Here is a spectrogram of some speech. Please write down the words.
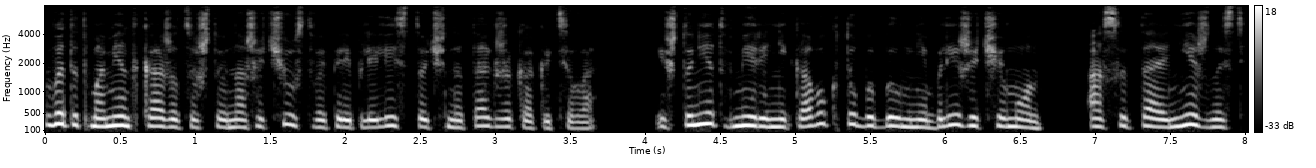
В этот момент кажется, что и наши чувства переплелись точно так же, как и тела, и что нет в мире никого, кто бы был мне ближе, чем он, а сытая нежность,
